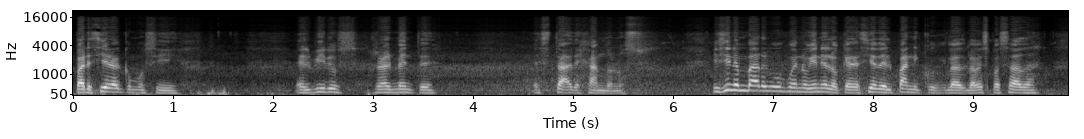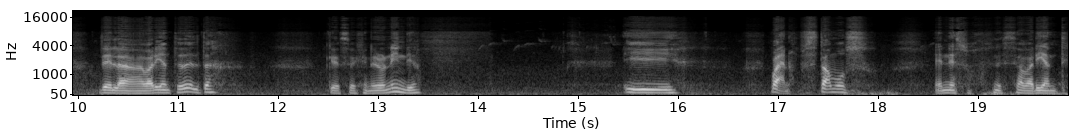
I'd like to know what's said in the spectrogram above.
Pareciera como si el virus realmente está dejándonos. Y sin embargo, bueno, viene lo que decía del pánico la vez pasada de la variante Delta que se generó en India. Y bueno, pues estamos en eso, en esa variante,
